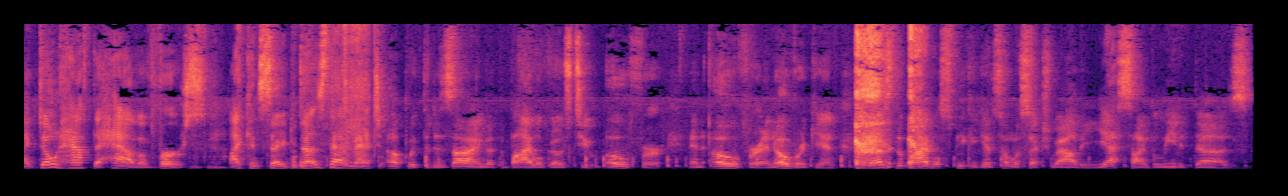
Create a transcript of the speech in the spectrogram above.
I don't have to have a verse. Mm-hmm. I can say, does that match up with the design that the Bible goes to over and over and over again? Does the Bible speak against homosexuality? Yes, I believe it does.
